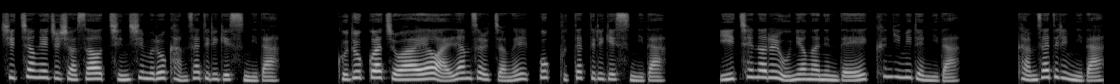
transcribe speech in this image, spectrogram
시청해주셔서 진심으로 감사드리겠습니다. 구독과 좋아요 알람 설정을 꼭 부탁드리겠습니다. 이 채널을 운영하는 데에 큰 힘이 됩니다. 감사드립니다.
